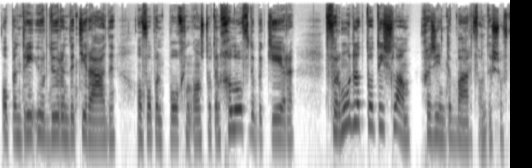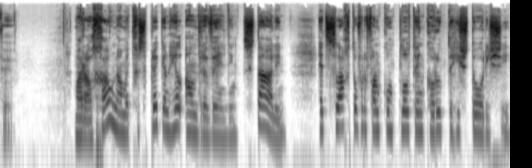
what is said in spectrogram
op een drie uur durende tirade of op een poging ons tot een geloof te bekeren. Vermoedelijk tot islam, gezien de baard van de chauffeur. Maar al gauw nam het gesprek een heel andere wending. Stalin, het slachtoffer van complotten en corrupte historici.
